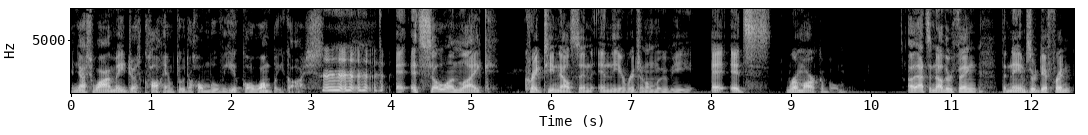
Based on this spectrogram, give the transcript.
And that's why I may just call him through the whole movie. He'll go grumpy gosh. It- It's so unlike Craig T. Nelson in the original movie. It's remarkable. Oh, that's another thing. The names are different.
